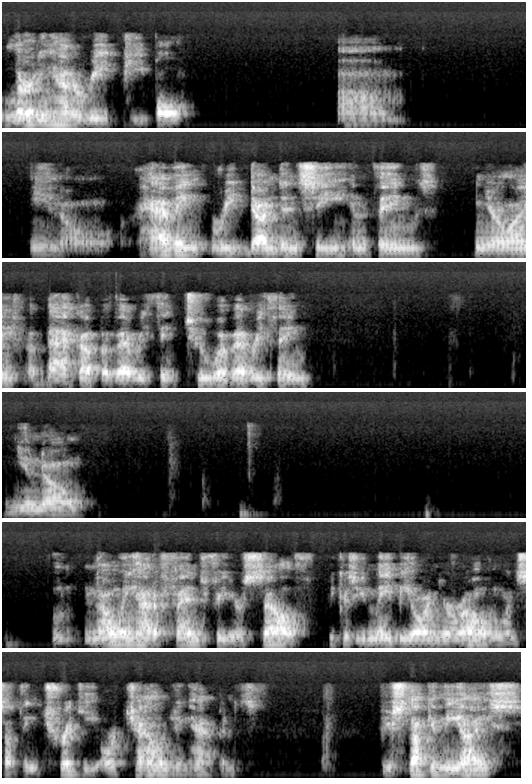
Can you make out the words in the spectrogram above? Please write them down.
learning how to read people, um, you know, having redundancy in things in your life, a backup of everything, two of everything, you know, knowing how to fend for yourself because you may be on your own when something tricky or challenging happens. If you're stuck in the ice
